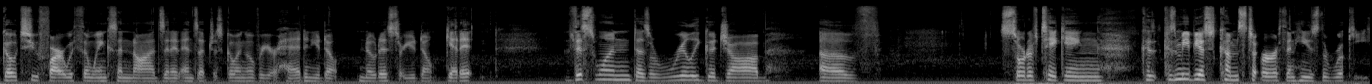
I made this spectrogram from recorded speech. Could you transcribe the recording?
go too far with the winks and nods and it ends up just going over your head and you don't notice or you don't get it, this one does a really good job of sort of taking because Mebius comes to Earth and he's the rookie.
